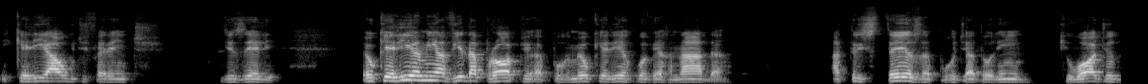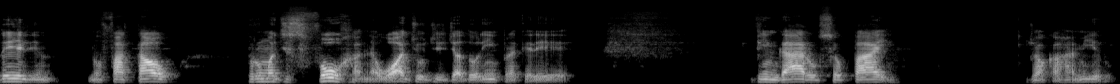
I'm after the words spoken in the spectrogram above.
e queria algo diferente. Diz ele: Eu queria minha vida própria, por meu querer governada, a tristeza por Diadorim, que o ódio dele no fatal por uma desforra, né? o ódio de Diadorim para querer vingar o seu pai, Joca Ramiro.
